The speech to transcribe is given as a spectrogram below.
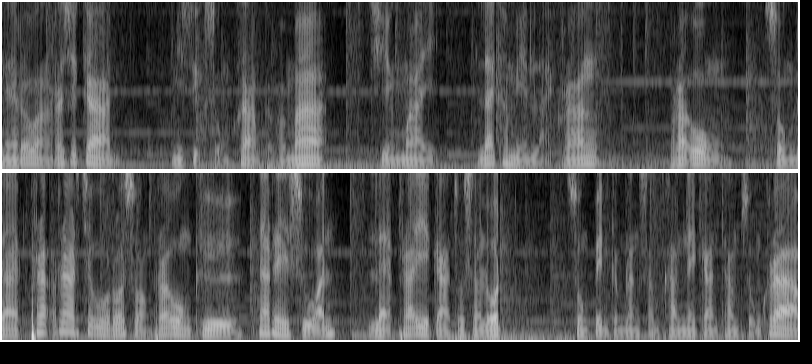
ในระหว่างราชการมีศึกสงครามกับพม่า เชียงใหม่ และเขมรหลายครั้ง พระองค์ทรงได้พระราชโอรสสองพระองค์คือนเรศวร และพระเอกาทศรสทรงเป็นกำลังสำคัญในการทำสงคราม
